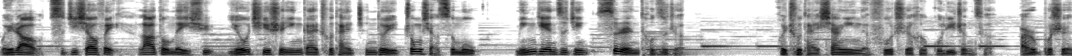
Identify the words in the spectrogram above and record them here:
围绕刺激消费、拉动内需，尤其是应该出台针对中小私募、民间资金、私人投资者，会出台相应的扶持和鼓励政策，而不是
